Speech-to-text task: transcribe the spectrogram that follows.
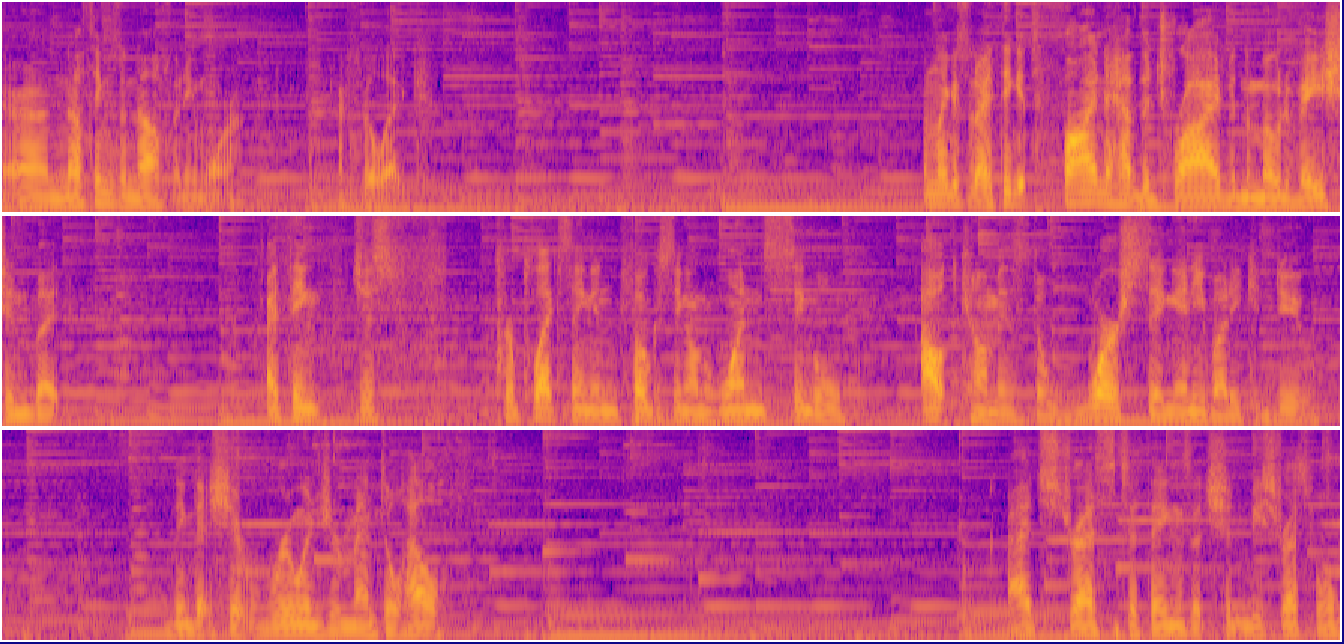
Uh, nothing's enough anymore. I feel like. And like I said, I think it's fine to have the drive and the motivation, but I think just perplexing and focusing on one single outcome is the worst thing anybody can do. I think that shit ruins your mental health. Add stress to things that shouldn't be stressful.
